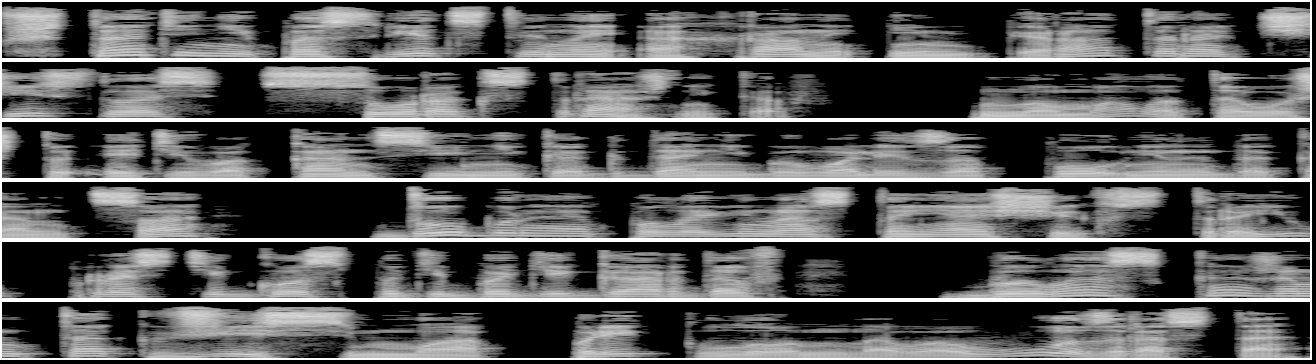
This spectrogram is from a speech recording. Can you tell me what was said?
В штате непосредственной охраны императора числилось 40 стражников. Но мало того, что эти вакансии никогда не бывали заполнены до конца, добрая половина стоящих в строю, прости господи, бодигардов, была, скажем так, весьма преклонного возраста.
